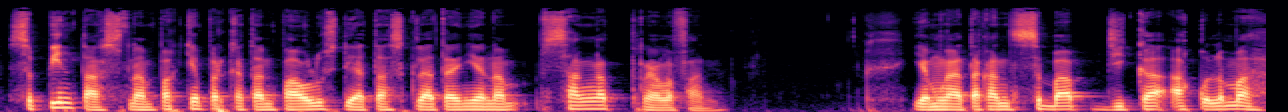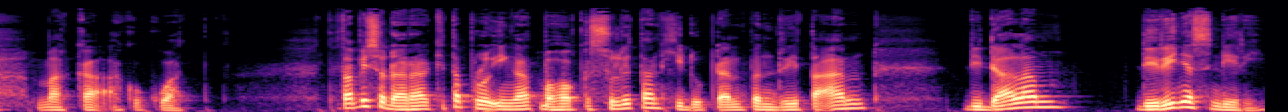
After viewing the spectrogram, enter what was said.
sepintas nampaknya perkataan Paulus di atas kelihatannya sangat relevan. Yang mengatakan sebab jika aku lemah, maka aku kuat. Tetapi saudara, kita perlu ingat bahwa kesulitan hidup dan penderitaan di dalam dirinya sendiri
